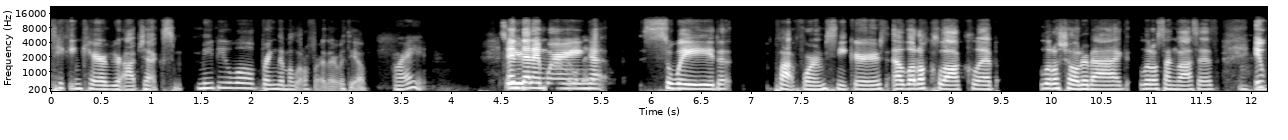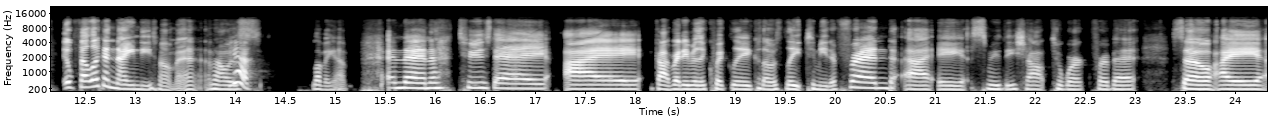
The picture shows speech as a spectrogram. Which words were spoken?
taking care of your objects maybe we'll bring them a little further with you. Right. So and then I'm doing a little wearing. Suede platform sneakers, a little claw clip, little shoulder bag, little sunglasses. It, Mhm. it felt like a 90s moment and I was Yeah. loving it. And then Tuesday, I got ready really quickly because I was late to meet a friend at a smoothie shop to work for a bit. So I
